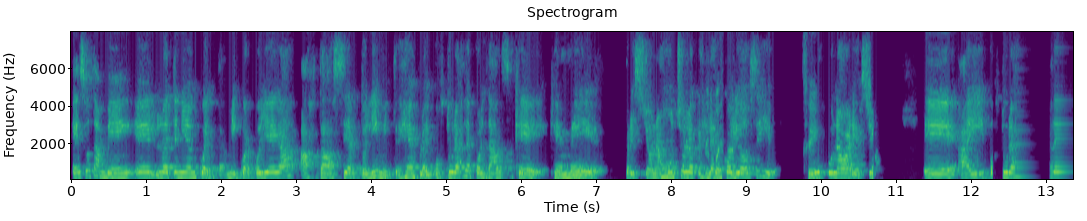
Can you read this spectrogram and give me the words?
eso también eh, lo he tenido en cuenta. Mi cuerpo llega hasta cierto límite. Ejemplo, hay posturas de pole dance que, que me presionan mucho lo que es la escoliosis y busco una variación. Eh, hay posturas de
